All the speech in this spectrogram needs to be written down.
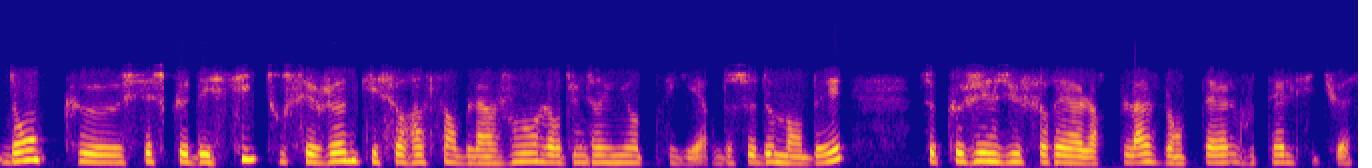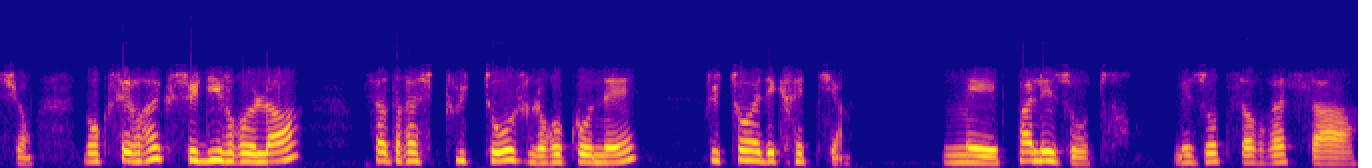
Donc, euh, c'est ce que décident tous ces jeunes qui se rassemblent un jour lors d'une réunion de prière, de se demander ce que Jésus ferait à leur place dans telle ou telle situation. Donc, c'est vrai que ce livre-là s'adresse plutôt, je le reconnais, plutôt à des chrétiens, mais pas les autres. Les autres s'adressent à,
